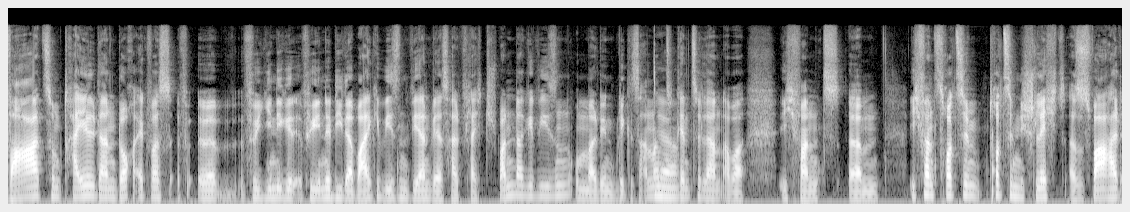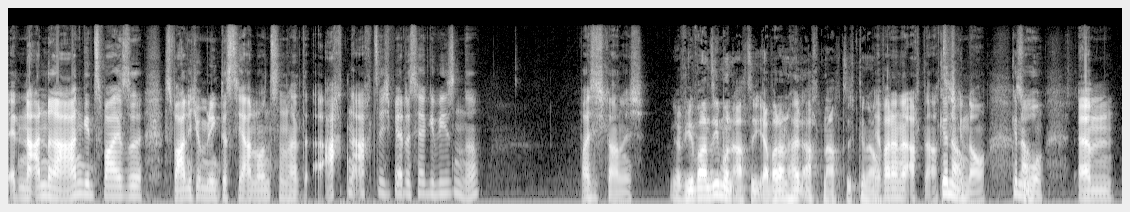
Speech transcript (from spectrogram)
War zum Teil dann doch etwas äh, für, jenige, für jene, die dabei gewesen wären, wäre es halt vielleicht spannender gewesen, um mal den Blick des anderen ja. zu kennenzulernen. Aber ich fand ähm, ich fand es trotzdem, trotzdem nicht schlecht. Also es war halt eine andere Herangehensweise. Es war nicht unbedingt das Jahr 1988 wäre das ja gewesen, ne? Weiß ich gar nicht. Ja, wir waren 87, er war dann halt 88, genau. Er war dann 88, genau. genau. genau. So, ähm,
